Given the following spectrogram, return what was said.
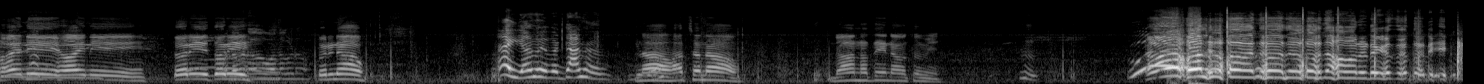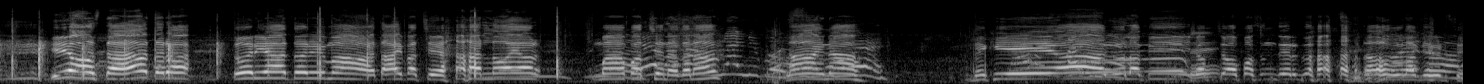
হয়নি হয়নি। তরি তরি তরি নাও। এই আমি এবার ডান নাও আচ্ছা নাও। ডান হাতে নাও তুমি। হুম। কি অবস্থা মা তাই পাচ্ছে আর মা পাচ্ছে না দেখি গোলাপি সবচেয়ে অপছন্দের গোলাপি উঠছে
